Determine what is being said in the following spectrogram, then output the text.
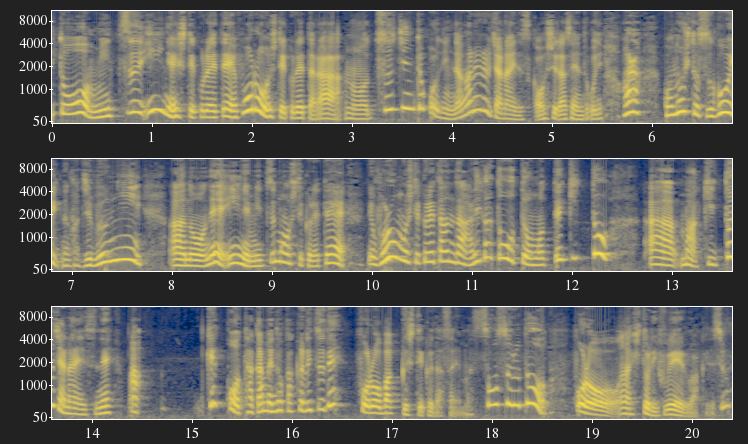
ートを3ついいねしてくれて、フォローしてしてくれたら、あの、通知のところに流れるじゃないですか、お知らせのところに。あら、この人すごい、なんか自分に、あのね、いいね3つもしてくれて、で、フォローもしてくれたんだ、ありがとうって思って、きっと、あまあ、きっとじゃないですね。まあ、結構高めの確率でフォローバックしてくださいます。そうすると、フォローが1人増えるわけですよ。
